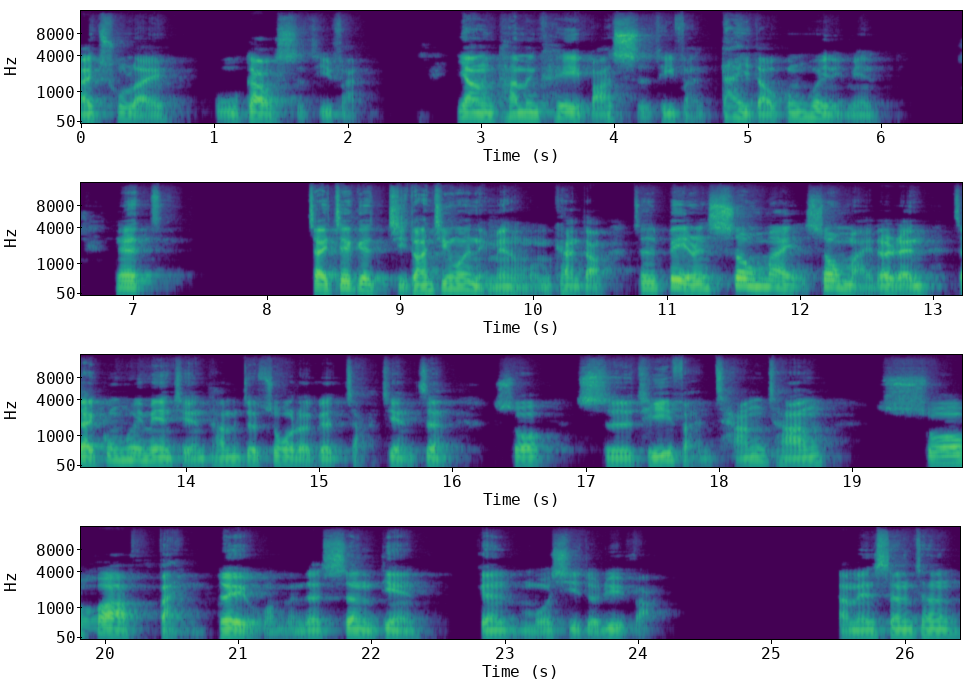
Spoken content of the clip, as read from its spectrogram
来出来诬告史提反，让他们可以把史提反带到公会里面。那在这个几段经文里面，我们看到这是被人售卖、售买的人，在公会面前，他们就做了个假见证，说史提反常常说话反对我们的圣殿跟摩西的律法。他们声称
